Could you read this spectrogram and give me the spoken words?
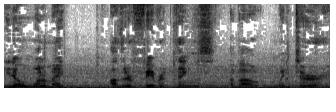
You know, one of my other favorite things about winter,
